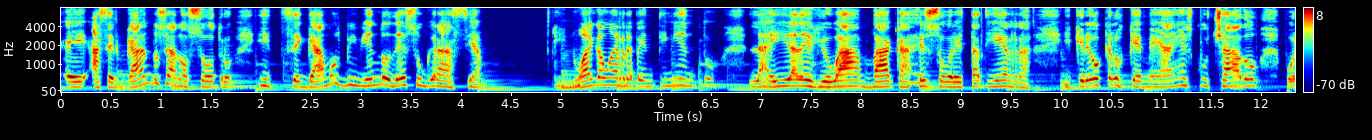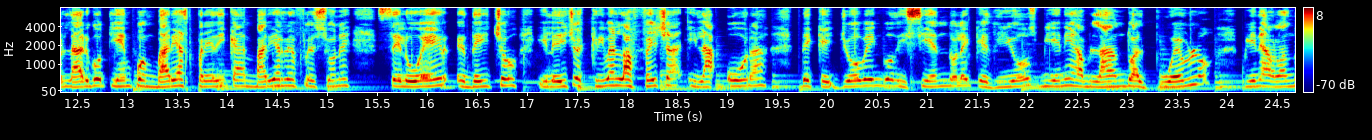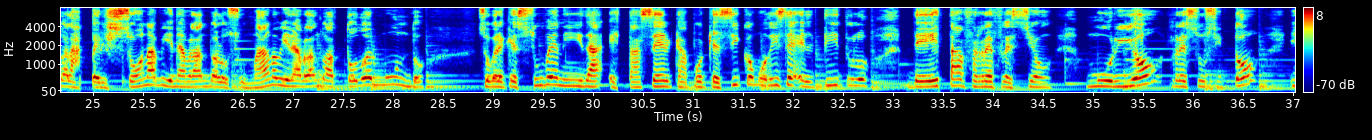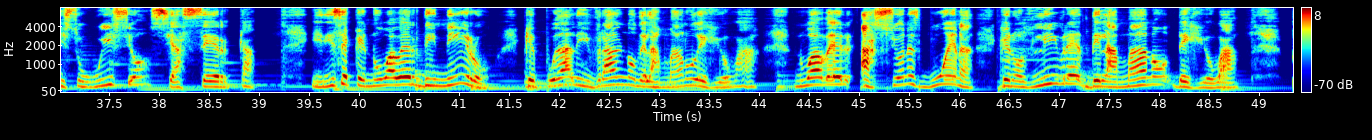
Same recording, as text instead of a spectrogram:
eh, acercándose a nosotros y sigamos viviendo de su gracia, y no haga un arrepentimiento, la ira de Jehová va a caer sobre esta tierra. Y creo que los que me han escuchado por largo tiempo en varias prédicas, en varias reflexiones, se lo he dicho y le he dicho, escriban la fecha y la hora de que yo vengo diciéndole que Dios viene hablando al pueblo, viene hablando a las personas, viene hablando a los humanos, viene hablando a todo el mundo sobre que su venida está cerca, porque así como dice el título de esta reflexión, murió, resucitó y su juicio se acerca. Y dice que no va a haber dinero que pueda librarnos de las manos de Jehová. No va a haber acciones buenas que nos libre de la mano de Jehová.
